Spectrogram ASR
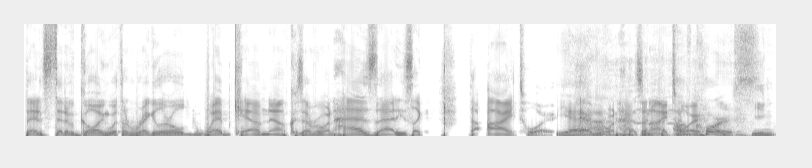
that instead of going with a regular old webcam now, because everyone has that, he's like, "The eye toy. Yeah. everyone has an eye toy." Of course. You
